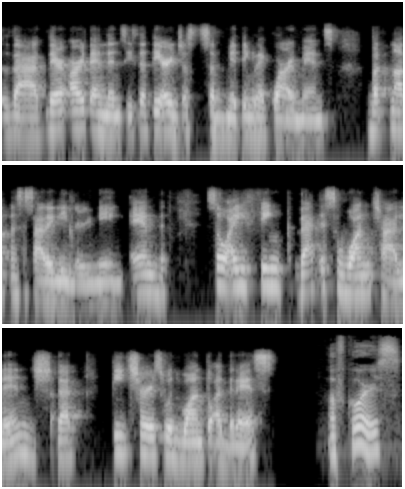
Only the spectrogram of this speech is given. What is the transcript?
that there are tendencies that they are just submitting requirements but not necessarily learning. And so I think that is one challenge that teachers would want to address. Of course,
